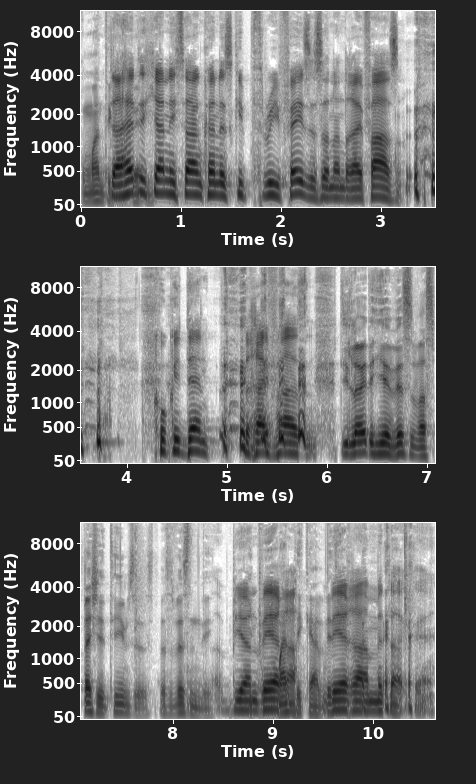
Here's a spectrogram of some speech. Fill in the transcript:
Romantikern. Da hätte ich ja nicht sagen können, es gibt Three Phases, sondern drei Phasen. Cookie Dent, drei Phasen. Die Leute hier wissen, was Special Teams ist. Das wissen die. Björn die Vera. Vera am Mittag. Ey.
